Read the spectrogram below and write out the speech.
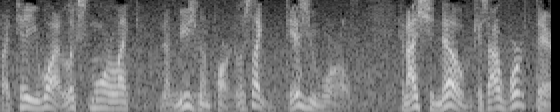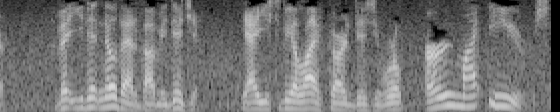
But I tell you what, it looks more like an amusement park. It looks like Disney World. And I should know because I worked there. I bet you didn't know that about me, did you? Yeah, I used to be a lifeguard at Disney World, earned my ears.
